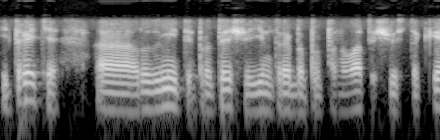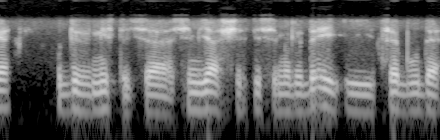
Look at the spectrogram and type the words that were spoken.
І третє, розумійте про те, що їм треба пропонувати щось таке, куди вміститься сім'я з 6-7 людей, і це буде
